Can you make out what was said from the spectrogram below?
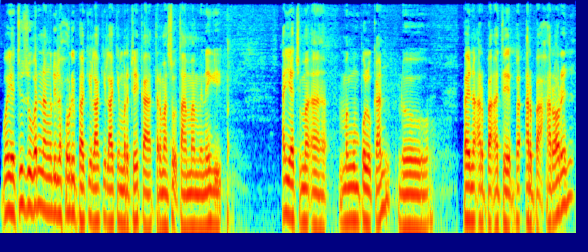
Wa juzu wenang lil huri bagi laki-laki merdeka termasuk tamam ini. Ayat jemaah mengumpulkan lo baina arba'ati arba harorin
